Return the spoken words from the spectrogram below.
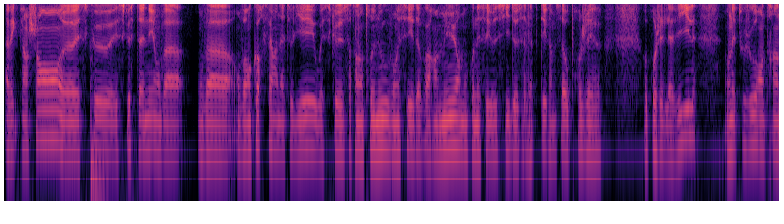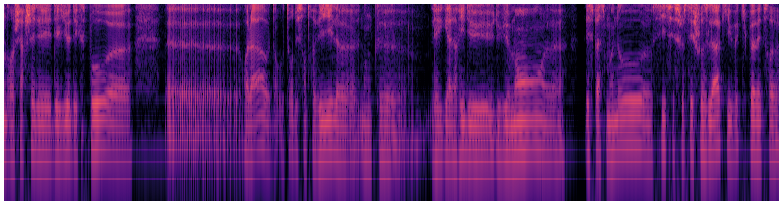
avec plein champ. Euh, est-ce, que, est-ce que cette année, on va, on, va, on va encore faire un atelier ou est-ce que certains d'entre nous vont essayer d'avoir un mur Donc on essaye aussi de s'adapter comme ça au projet, euh, au projet de la ville. On est toujours en train de rechercher des, des lieux d'expo. euh, euh, voilà, au- autour du centre-ville, donc les galeries du, du Vieux-Mans, euh, l'espace mono aussi, ces, choses- ces choses-là qui, qui peuvent être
